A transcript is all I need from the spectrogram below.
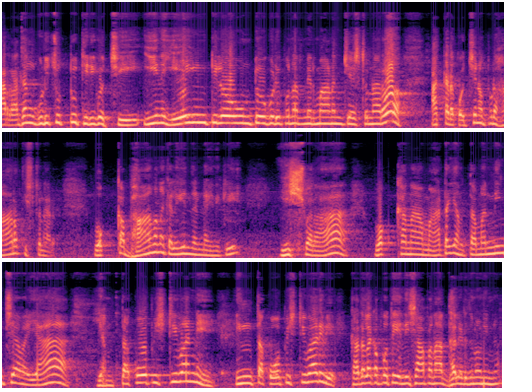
ఆ రథం గుడి చుట్టూ తిరిగొచ్చి ఈయన ఏ ఇంటిలో ఉంటూ గుడి పునర్నిర్మాణం చేస్తున్నారో అక్కడికి వచ్చినప్పుడు హారతి ఇస్తున్నారు ఒక్క భావన కలిగిందండి ఆయనకి. ఈశ్వర ఒక్క నా మాట ఎంత మన్నించావయ్యా? ఎంత కోపిష్టివాణ్ణి? ఇంత కోపిష్టివాడివి. కదలకపోతే ఎన్ని శాపనార్థాలు ఎడుదునో నిన్ను?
